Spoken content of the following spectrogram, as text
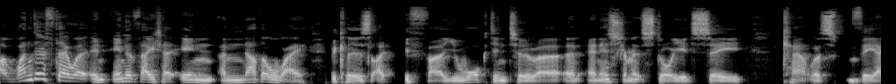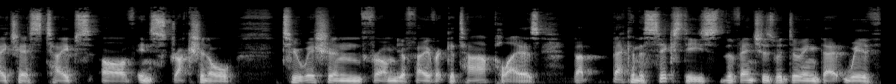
I wonder if they were an innovator in another way, because like, if uh, you walked into a, an, an instrument store, you'd see countless VHS tapes of instructional tuition from your favorite guitar players. But back in the 60s, the ventures were doing that with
